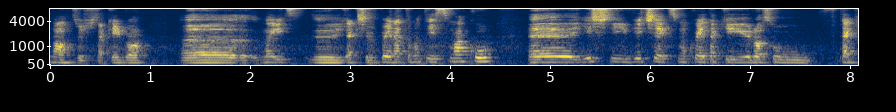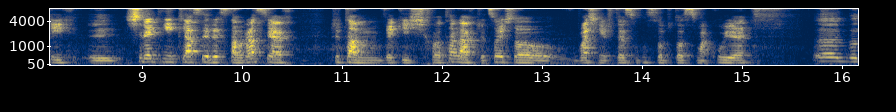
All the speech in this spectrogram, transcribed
no coś takiego. E, no i y, jak się wypowie na temat jej smaku, e, jeśli wiecie jak smakuje taki rosół w takich y, średniej klasy restauracjach, czy tam w jakichś hotelach, czy coś, to właśnie w ten sposób to smakuje. E, no,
